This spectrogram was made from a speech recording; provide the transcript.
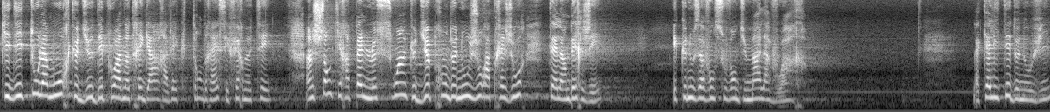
qui dit tout l'amour que Dieu déploie à notre égard avec tendresse et fermeté. Un chant qui rappelle le soin que Dieu prend de nous jour après jour, tel un berger, et que nous avons souvent du mal à voir. La qualité de nos vies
